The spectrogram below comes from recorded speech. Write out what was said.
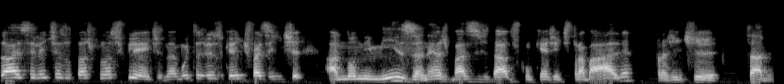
dar excelentes resultados para os nossos clientes. Né? Muitas vezes o que a gente faz, a gente anonimiza né, as bases de dados com quem a gente trabalha, para a gente, sabe,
